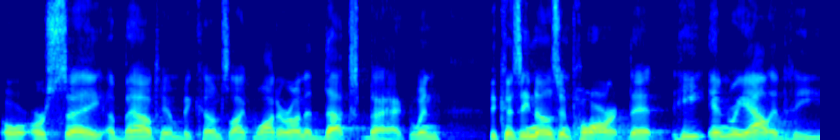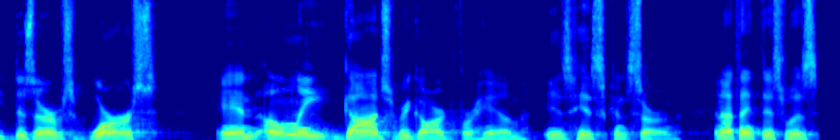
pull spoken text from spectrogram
or, or say about him becomes like water on a duck's back when, because he knows in part that he, in reality, deserves worse, and only God's regard for him is his concern. And I think this was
